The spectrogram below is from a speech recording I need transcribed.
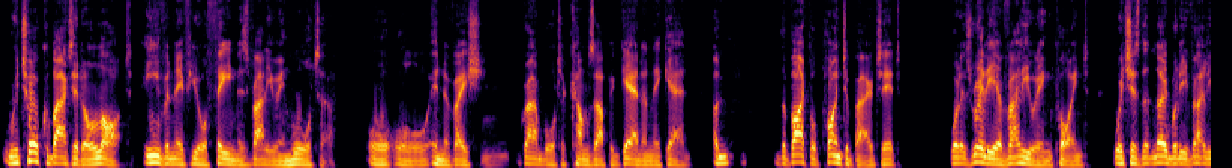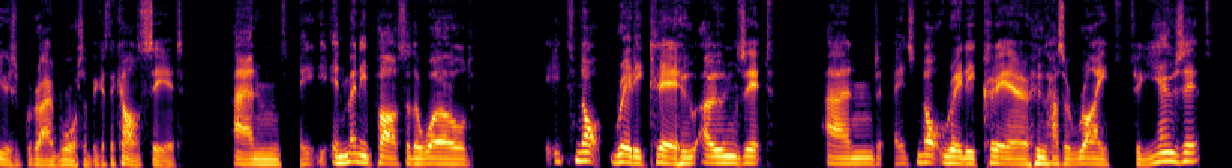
we talk about it a lot, even if your theme is valuing water or, or innovation, groundwater comes up again and again. And the vital point about it, well, it's really a valuing point which is that nobody values groundwater because they can't see it. And in many parts of the world, it's not really clear who owns it and it's not really clear who has a right to use it.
